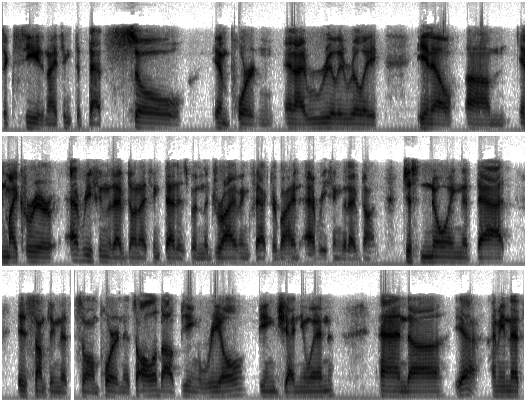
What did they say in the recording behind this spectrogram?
succeed, and I think that that's so important. And I really, really, you know, um, in my career, everything that I've done, I think that has been the driving factor behind everything that I've done. Just knowing that that is something that's so important. It's all about being real, being genuine and uh, yeah, I mean that's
